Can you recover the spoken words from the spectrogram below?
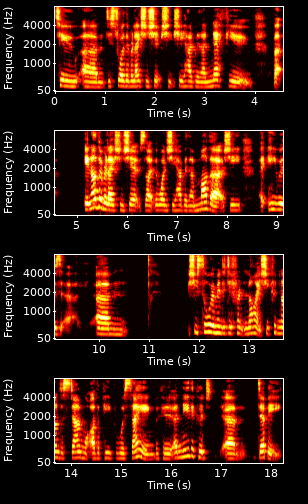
to um, destroy the relationship she, she had with her nephew, but in other relationships like the one she had with her mother, she he was uh, um, she saw him in a different light. She couldn't understand what other people were saying because, and neither could um, Debbie.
